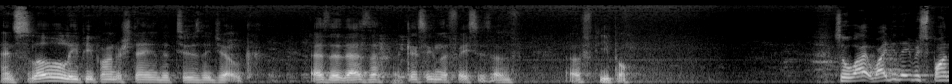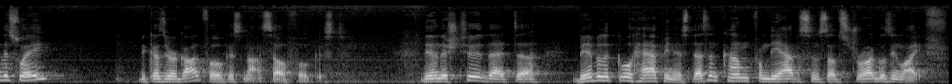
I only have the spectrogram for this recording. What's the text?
And slowly people understand the Tuesday joke, as, the, as the, I can see in the faces of, of people. So, why, why did they respond this way? Because they were God focused, not self focused. They understood that uh, biblical happiness doesn't come from the absence of struggles in life.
